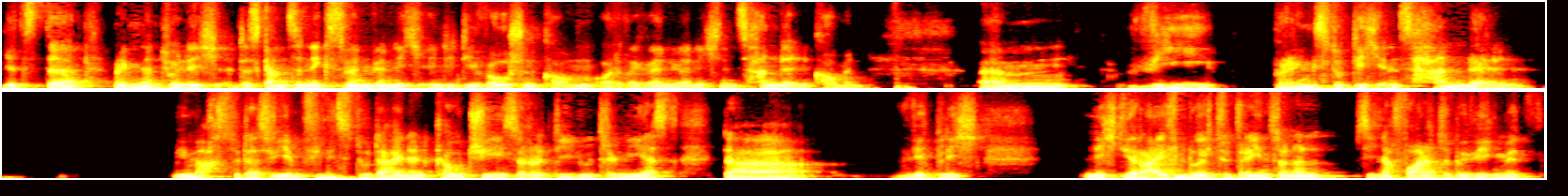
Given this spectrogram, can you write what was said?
Jetzt äh, bringt natürlich das Ganze nichts, wenn wir nicht in die Devotion kommen oder wenn wir nicht ins Handeln kommen. Ähm, wie bringst du dich ins Handeln? Wie machst du das? Wie empfiehlst du deinen Coaches oder die du trainierst, da wirklich nicht die Reifen durchzudrehen, sondern sich nach vorne zu bewegen mit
